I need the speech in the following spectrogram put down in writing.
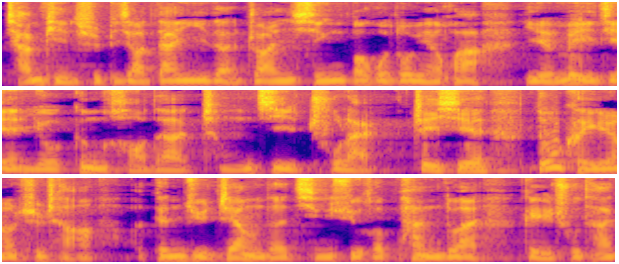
产品是比较单一的，转型包括多元化也未见有更好的成绩出来，这些都可以让市场根据这样的情绪和判断给出它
